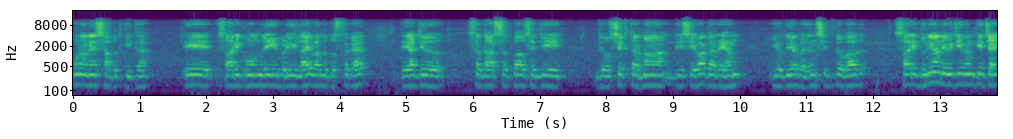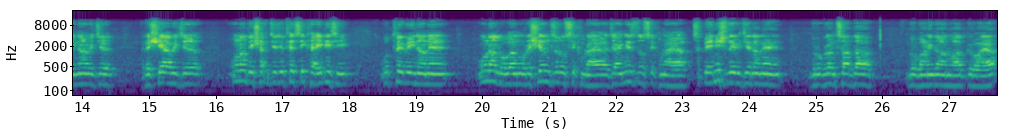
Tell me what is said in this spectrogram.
ਉਹਨਾਂ ਨੇ ਸਾਬਤ ਕੀਤਾ। ਇਹ ਸਾਰੀ ਕੌਮ ਲਈ ਬੜੀ ਲਾਹੇਵੰਦ ਪੁਸਤਕ ਹੈ ਤੇ ਅੱਜ ਸਰਦਾਰ ਸਤਪਾਲ ਸਿੰਘ ਜੀ ਜੋ ਸਿੱਖ ਧਰਮਾਂ ਦੀ ਸੇਵਾ ਕਰ ਰਹੇ ਹਨ, ਯੋਗੀ ਹਰਭਜਨ ਸਿੰਘ ਤੋਂ ਬਾਅਦ ਸਾਰੀ ਦੁਨੀਆ ਦੇ ਵਿੱਚ ਇਵਨ ਕਿ ਚਾਈਨਾ ਵਿੱਚ, ਰਸ਼ੀਆ ਵਿੱਚ, ਉਹਨਾਂ ਦੇਸ਼ਾਂ 'ਚ ਜਿੱਥੇ ਸਿੱਖ ਹੈ ਹੀ ਨਹੀਂ ਸੀ, ਉੱਥੇ ਵੀ ਇਹਨਾਂ ਨੇ ਉਹਨਾਂ ਲੋਕਾਂ ਨੂੰ, ਰਸ਼ੀਅਨਸ ਨੂੰ ਸਿੱਖ ਬਣਾਇਆ, ਚਾਈਨੀਜ਼ ਨੂੰ ਸਿੱਖ ਬਣਾਇਆ। ਸਪੈਨਿਸ਼ ਦੇ ਵਿੱਚ ਇਹਨਾਂ ਨੇ ਗੁਰੂ ਗ੍ਰੰਥ ਸਾਹਿਬ ਦਾ ਗੁਰਬਾਣੀ ਦਾ ਅਨੁਵਾਦ ਕਰਵਾਇਆ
